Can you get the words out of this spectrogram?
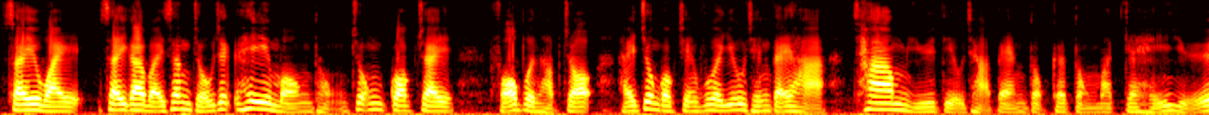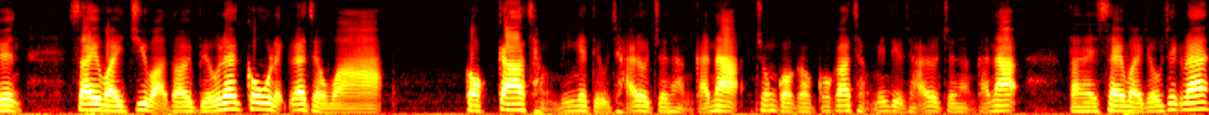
世衛世界衛生組織希望同中國際伙伴合作，喺中國政府嘅邀請底下參與調查病毒嘅動物嘅起源。世衛駐華代表咧高力咧就話，國家層面嘅調查喺度進行緊啦，中國嘅國家層面調查喺度進行緊啦，但係世衛組織咧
